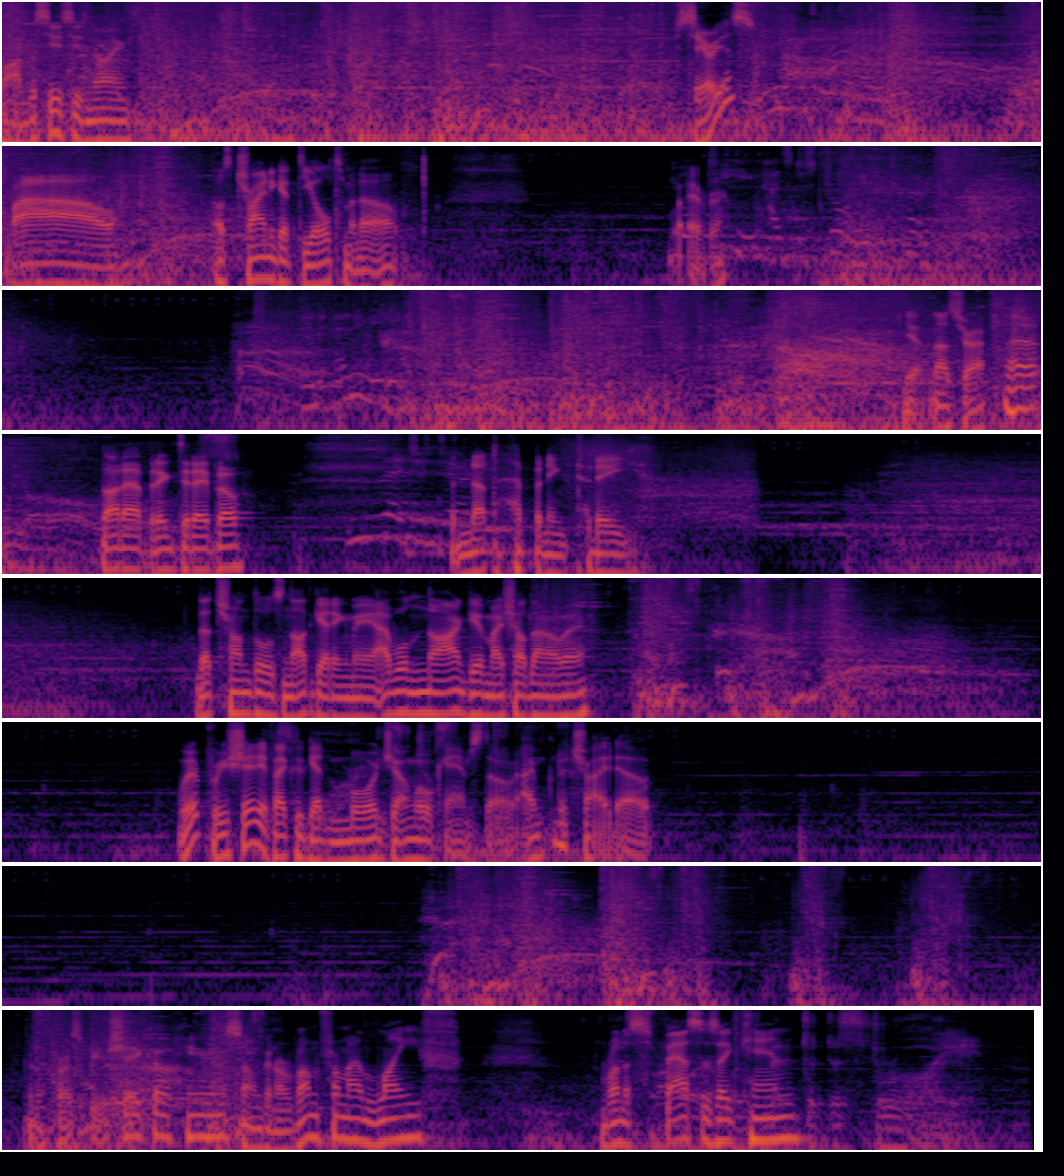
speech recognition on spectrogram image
Wow, the CC is annoying. Serious? Wow. I was trying to get the ultimate out. Whatever. Been slain. Yeah, nice try. Uh, not happening today, bro. Legendary. Not happening today. That Trundle is not getting me. I will not give my shutdown away. Would appreciate if I could get more jungle camps though. I'm gonna try it out. Shaco here, so I'm gonna run for my life. Run as fast as I can.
